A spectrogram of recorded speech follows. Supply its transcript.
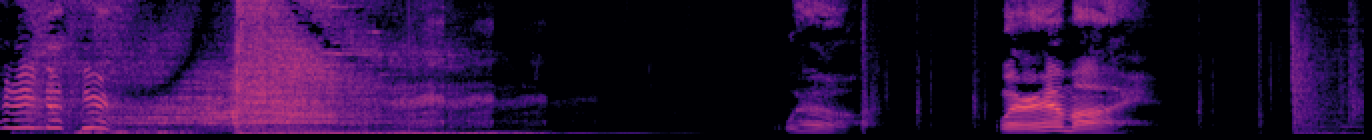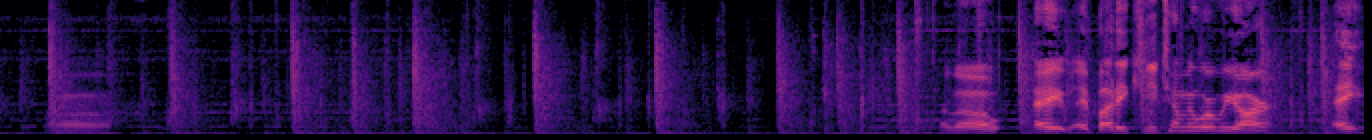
How did I end up here? Well, where am I? Oh. Hello? Hey, hey, buddy, can you tell me where we are? Hey,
